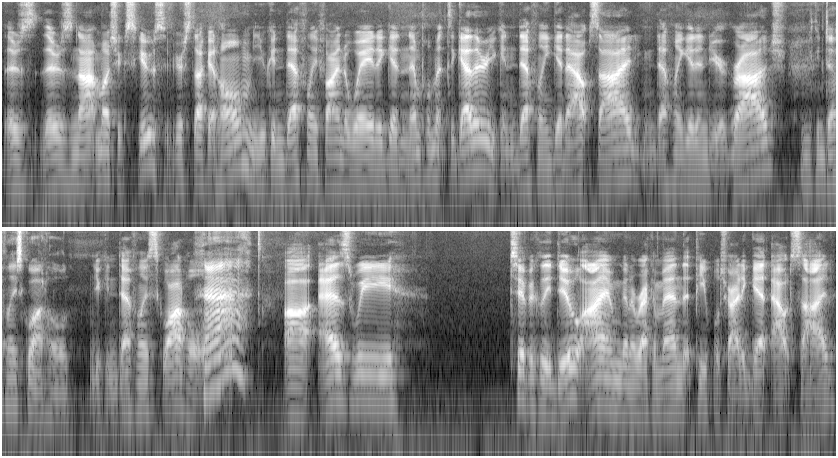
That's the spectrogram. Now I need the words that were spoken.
there's there's not much excuse. If you're stuck at home, you can definitely find a way to get an implement together. You can definitely get outside. You can definitely get into your garage. You can definitely squat hold. You can definitely squat hold. Huh? Uh, as we typically do, I am going to recommend that people try to get outside,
